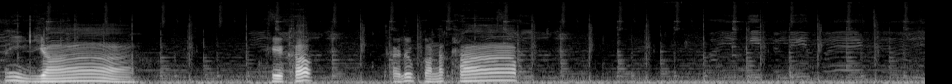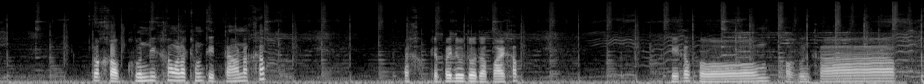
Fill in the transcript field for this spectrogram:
ไอ้ยาโอเคครับ ถ่ายรูปก่อนนะครับ ก็ขอบคุณที่เข้ามารับชมติดตามนะครับไปครับเดี๋ยวไปดูตัวต่อไปครับ โอเคครับผม ขอบคุณครับ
